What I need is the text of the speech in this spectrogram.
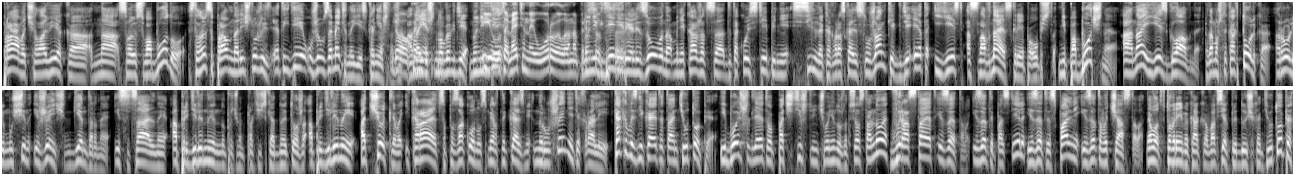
право человека на свою свободу становится правом на личную жизнь. Эта идея уже у Замятина есть, конечно да, же. Она есть много где. Но нигде, и у Замятина, и у Оруэлла она присутствует. Но нигде не реализована, мне кажется, до такой степени сильно, как в рассказе «Служанки», где это и есть основная скрепа общества. Не побочная, а она и есть главная. Потому что как только роли мужчин и женщин, гендерные и социальные, определены, ну, причем это практически одно и то же, определены отчетливо и караются по закону смертной казни нарушение этих ролей, как и возникает эта антиутопия. И больше для этого почти что ничего не нужно. Все остальное вырастает из этого, из этой постели, из этой спальни, из этого частого. Вот, в то время как во всех предыдущих антиутопиях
